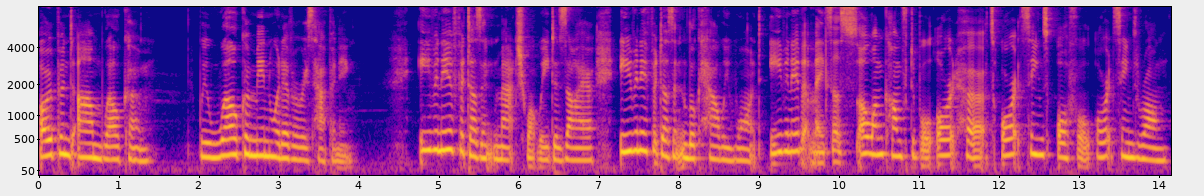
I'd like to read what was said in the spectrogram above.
opened arm welcome. We welcome in whatever is happening. Even if it doesn't match what we desire, even if it doesn't look how we want, even if it makes us so uncomfortable, or it hurts, or it seems awful, or it seems wrong,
